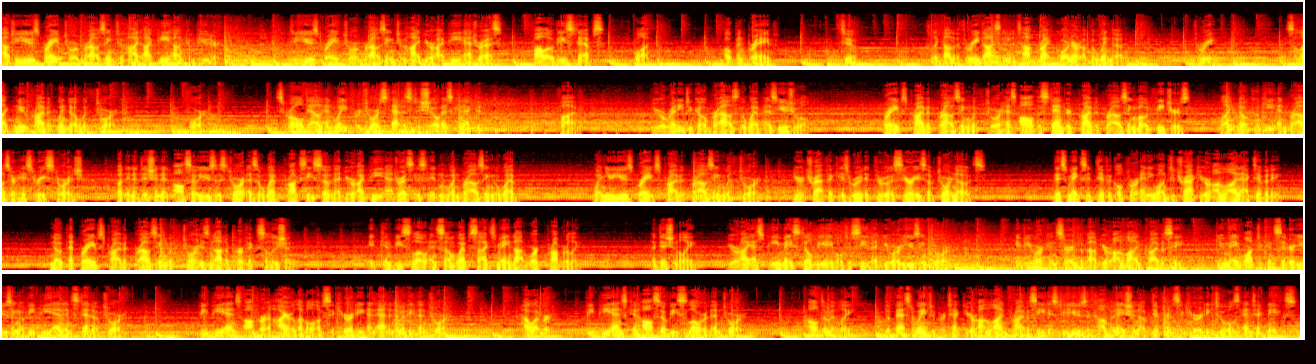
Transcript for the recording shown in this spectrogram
How to use Brave Tor browsing to hide IP on computer. To use Brave Tor browsing to hide your IP address, follow these steps. 1. Open Brave. 2. Click on the three dots in the top right corner of the window. 3. Select New Private Window with Tor. 4. Scroll down and wait for Tor status to show as connected. 5. You're ready to go browse the web as usual. Brave's private browsing with Tor has all the standard private browsing mode features, like no cookie and browser history storage, but in addition it also uses Tor as a web proxy so that your IP address is hidden when browsing the web. When you use Brave's private browsing with Tor, your traffic is routed through a series of Tor nodes. This makes it difficult for anyone to track your online activity. Note that Brave's private browsing with Tor is not a perfect solution. It can be slow and some websites may not work properly. Additionally, your ISP may still be able to see that you are using Tor. If you are concerned about your online privacy, you may want to consider using a VPN instead of Tor. VPNs offer a higher level of security and anonymity than Tor. However, VPNs can also be slower than Tor. Ultimately, the best way to protect your online privacy is to use a combination of different security tools and techniques.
